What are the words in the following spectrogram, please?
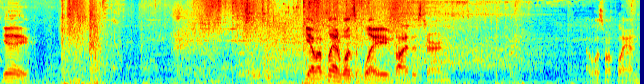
Yay. Yeah, my plan was to play Vi this turn. That was my plan.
